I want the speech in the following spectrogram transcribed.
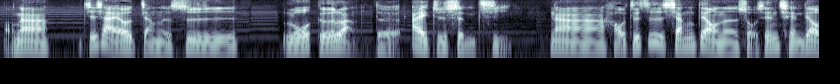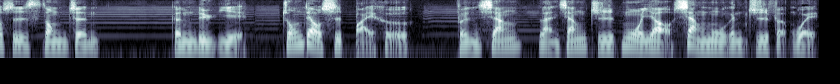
好，那接下来要讲的是罗格朗的爱之圣气。那好，这支香调呢，首先前调是松针。跟绿叶，中调是百合、焚香、兰香脂、没药、橡木跟脂粉味。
